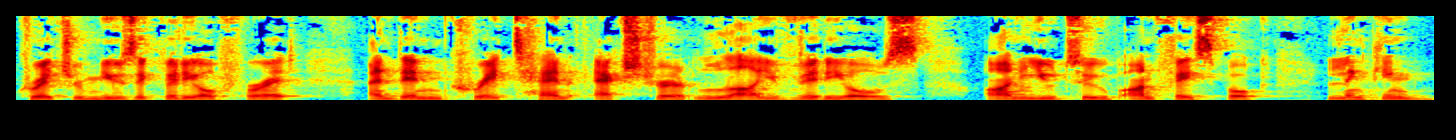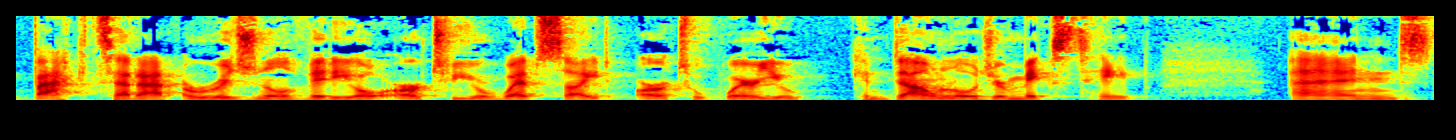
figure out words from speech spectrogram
create your music video for it, and then create 10 extra live videos on YouTube, on Facebook, linking back to that original video or to your website or to where you can download your mixtape and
